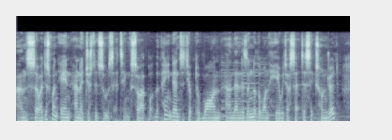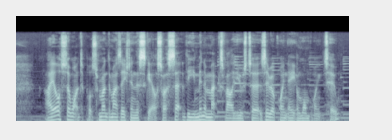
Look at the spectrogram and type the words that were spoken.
and so I just went in and adjusted some settings. So I put the paint density up to 1, and then there's another one here which I set to 600. I also wanted to put some randomization in the scale, so I set the min and max values to 0.8 and 1.2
